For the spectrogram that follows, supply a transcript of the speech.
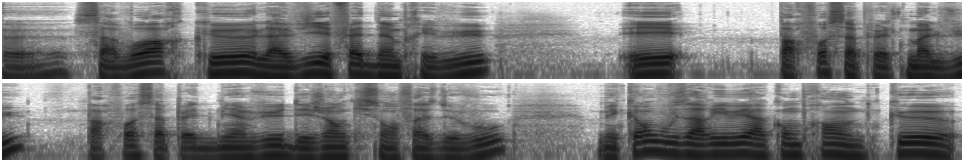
euh, savoir que la vie est faite d'imprévus et parfois ça peut être mal vu, parfois ça peut être bien vu des gens qui sont en face de vous, mais quand vous arrivez à comprendre que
